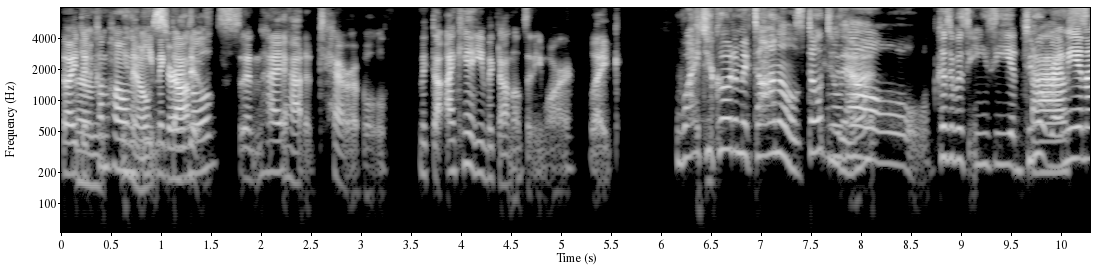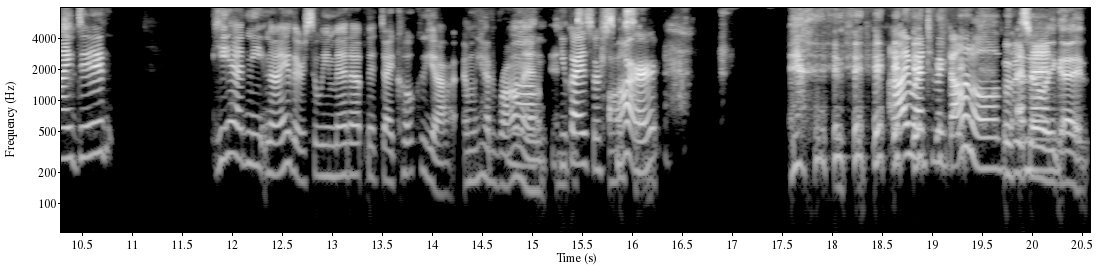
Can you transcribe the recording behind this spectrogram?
So I did um, come you home know, and eat started- McDonald's, and I had a terrible McDo- I can't eat McDonald's anymore. Like, Why'd you go to McDonald's? Don't do that. because it was easy and Do you know Remy and. I did? He hadn't eaten either, so we met up at Daikokuya and we had ramen. Well, and you guys are awesome. smart. I went to McDonald's It was and really then good.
